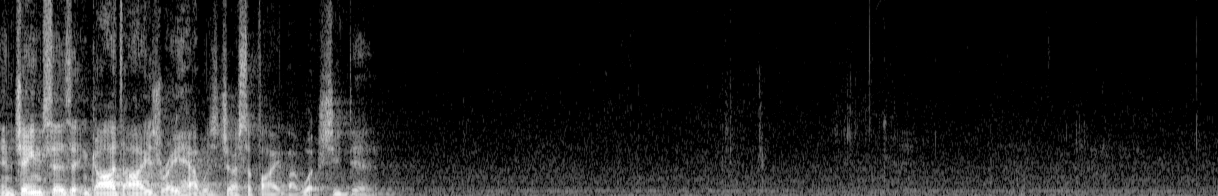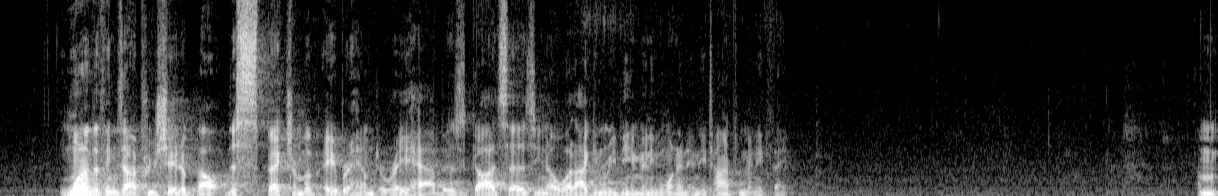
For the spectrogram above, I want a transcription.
And James says that in God's eyes, Rahab was justified by what she did. One of the things I appreciate about this spectrum of Abraham to Rahab is God says, you know what, I can redeem anyone at any time from anything. I'm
